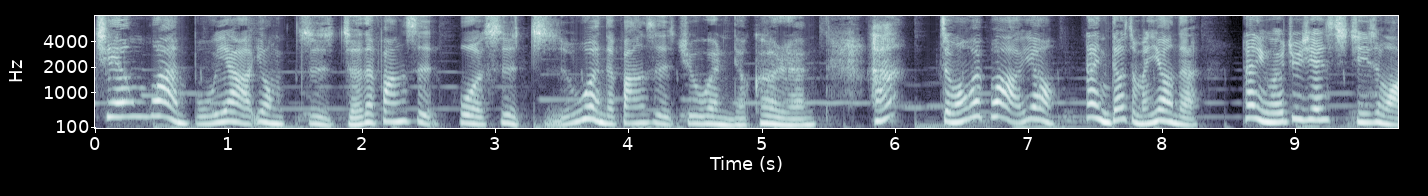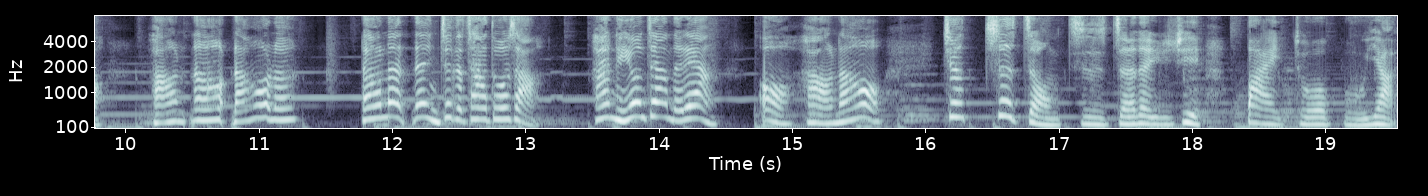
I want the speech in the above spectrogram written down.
千万不要用指责的方式或是质问的方式去问你的客人啊，怎么会不好用？那你都怎么用的？那你回去先洗什么？好，然后然后呢？然后那那你这个差多少啊？你用这样的量哦，好，然后就这种指责的语气，拜托不要。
